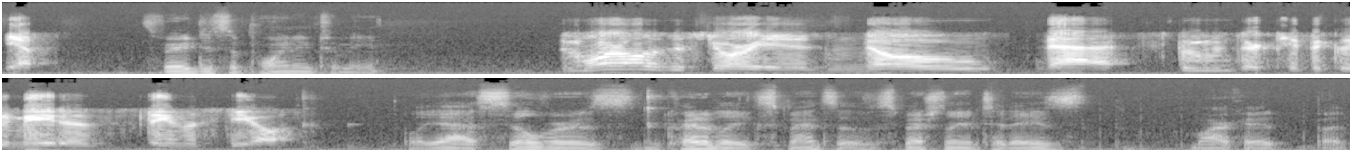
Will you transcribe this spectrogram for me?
Yep. It's very disappointing to me. The moral of the story is know that spoons are typically made of stainless steel. Well, yeah, silver is incredibly expensive, especially in today's market. But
